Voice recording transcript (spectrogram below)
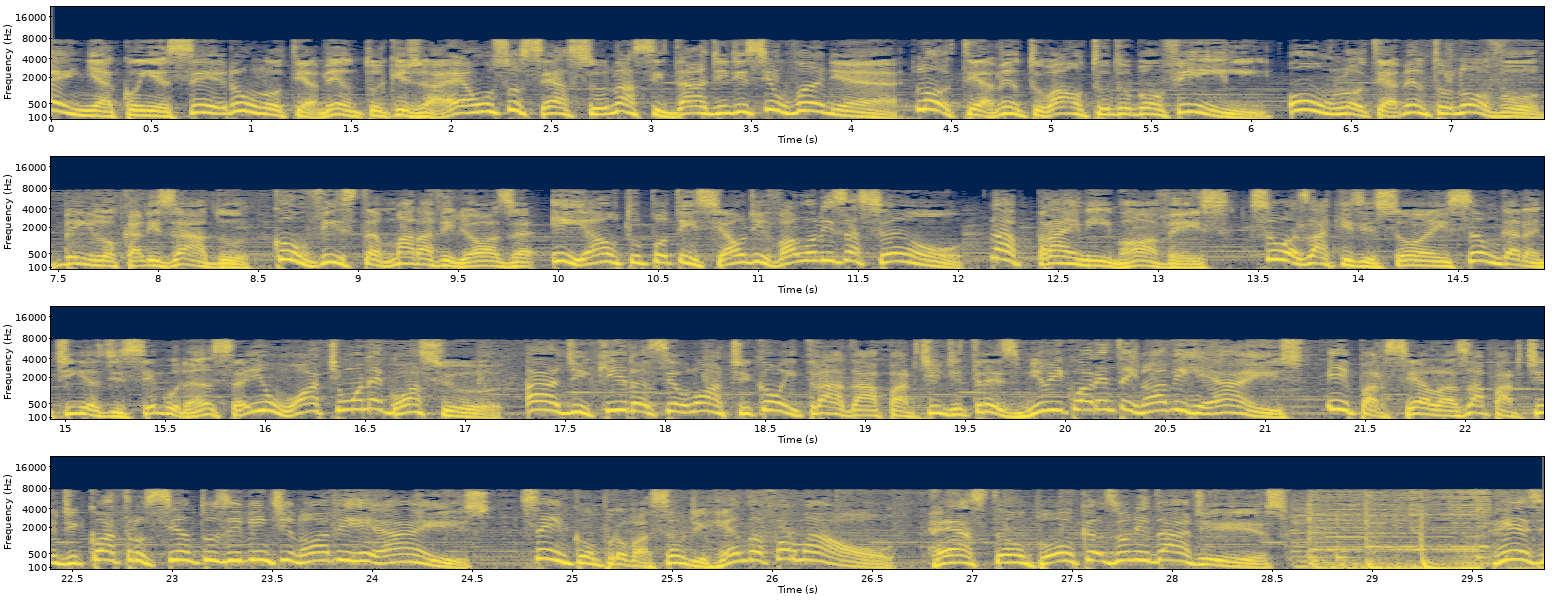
Venha conhecer um loteamento que já é um sucesso na cidade de Silvânia. Loteamento Alto do Bonfim. Um loteamento novo, bem localizado, com vista maravilhosa e alto potencial de valorização. Na Prime Imóveis, suas aquisições são garantias de segurança e um ótimo negócio. Adquira seu lote com entrada a partir de três mil e quarenta e nove reais e parcelas a partir de quatrocentos e vinte e nove reais, sem comprovação de renda formal. Restam poucas unidades.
